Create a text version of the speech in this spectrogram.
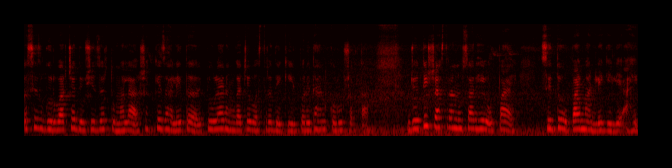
तसेच गुरुवारच्या दिवशी जर तुम्हाला शक्य झाले तर पिवळ्या रंगाचे वस्त्र देखील परिधान करू शकता. ज्योतिषशास्त्रानुसार हे उपाय सिद्ध उपाय मानले गेले आहेत.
